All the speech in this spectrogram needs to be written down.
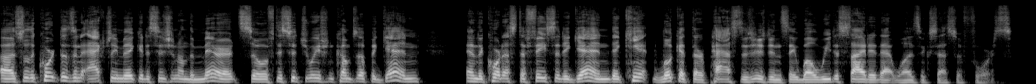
Uh, so the court doesn't actually make a decision on the merits. So if this situation comes up again and the court has to face it again, they can't look at their past decision and say, well, we decided that was excessive force.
